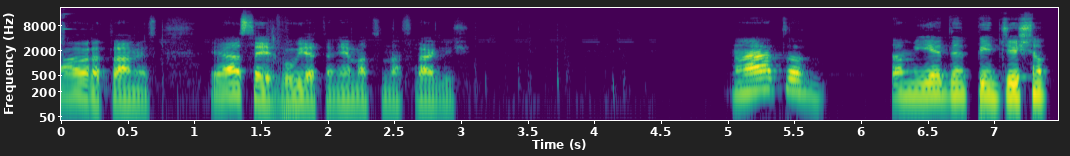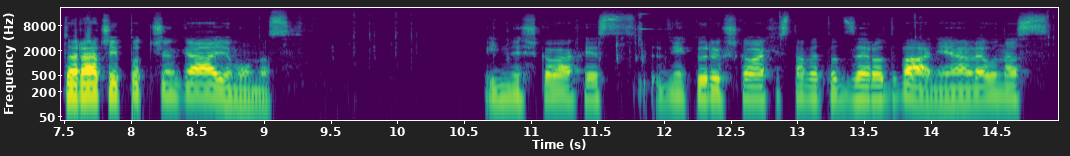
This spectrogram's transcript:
Dobra, tam jest. Ja sejwuję, to nie ma co nafragić. No a to tam 1,50 to raczej podciągają u nas. W innych szkołach jest, w niektórych szkołach jest nawet od 0,2, nie? Ale u nas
